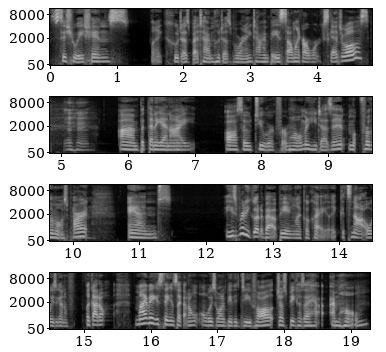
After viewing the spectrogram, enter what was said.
situations, like who does bedtime, who does morning time, based on like our work schedules. Um, but then again, I also do work from home, and he doesn't mo- for the most part, and he's pretty good about being like, okay, like it's not always gonna like I don't. My biggest thing is like I don't always want to be the default just because I ha- I'm home.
